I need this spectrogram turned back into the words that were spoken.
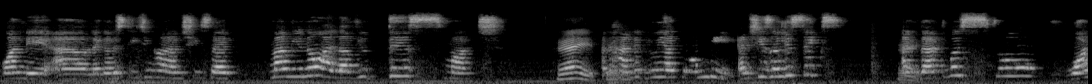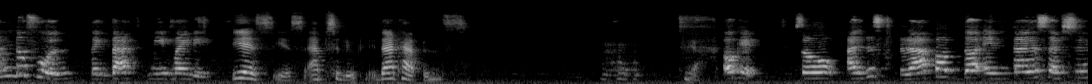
one day, uh, like I was teaching her, and she said, Ma'am, you know, I love you this much. right And handed me a candy, and she's only six. right. And that was so wonderful. Like, that made my day. yes yes absolutely that happens yeah Okay, so I'll just wrap up the entire session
